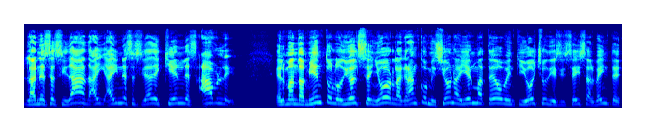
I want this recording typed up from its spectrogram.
la, necesidad, hay, hay, necesidad de quien les hable. El mandamiento lo dio el Señor, la gran comisión, ahí en Mateo 28, 16 al 20.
